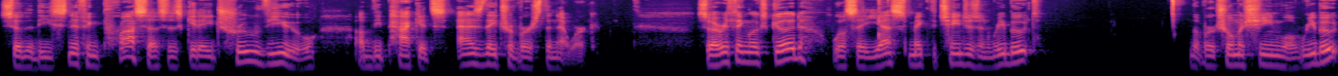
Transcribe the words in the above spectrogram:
so that these sniffing processes get a true view of the packets as they traverse the network. So everything looks good. We'll say yes, make the changes and reboot. The virtual machine will reboot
